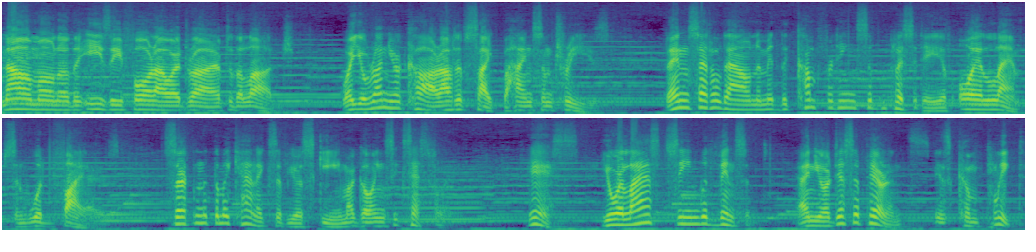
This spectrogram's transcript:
Now, Mona, the easy four hour drive to the lodge, where you run your car out of sight behind some trees. Then settle down amid the comforting simplicity of oil lamps and wood fires, certain that the mechanics of your scheme are going successfully. Yes, you were last seen with Vincent, and your disappearance is complete.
